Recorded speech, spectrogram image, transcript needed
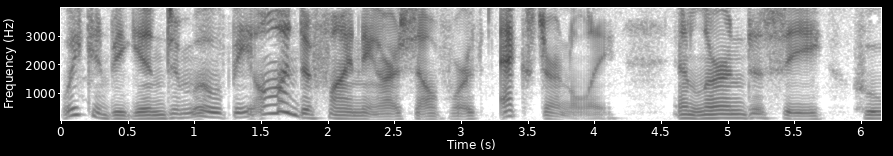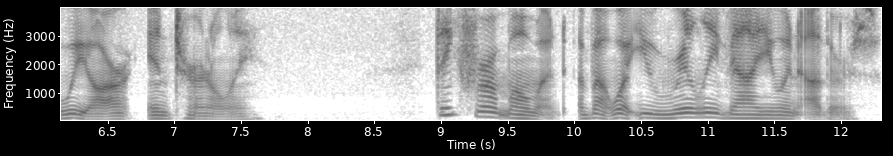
we can begin to move beyond defining our self worth externally and learn to see who we are internally. Think for a moment about what you really value in others.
